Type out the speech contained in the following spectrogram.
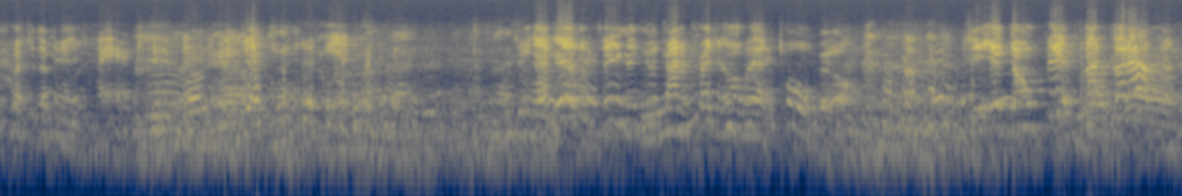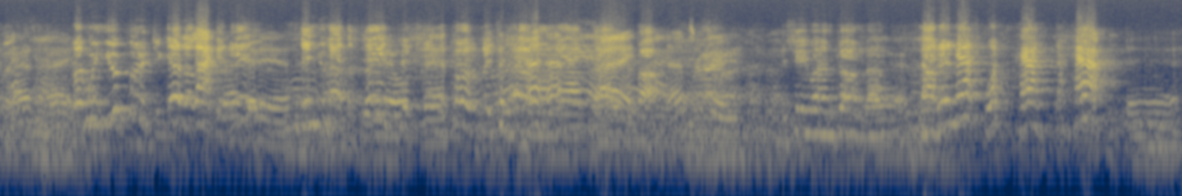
to press it up in his hair. It just won't fit. See, now here's a finger, and you're trying to press it on where the toe belongs. See, it don't fit, it's not cut out that way. right. But when you put it together like it Like it is, is. then you have the same It don't picture in the puzzle that you have on the outside of the box. That's true. You see what I'm talking about? Now then, that's what has to happen. Yes.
